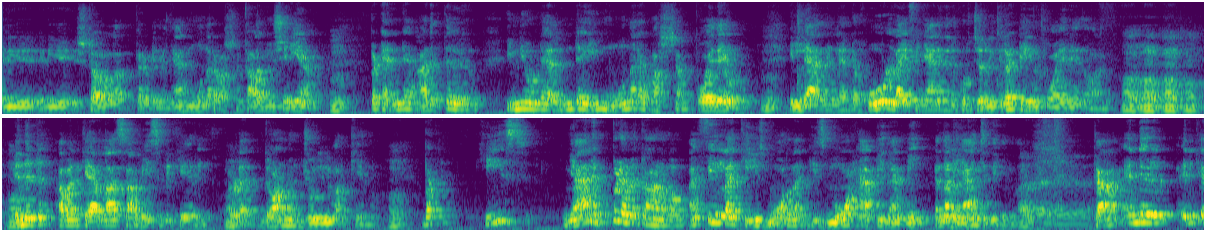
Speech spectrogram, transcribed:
എനിക്ക് എനിക്ക് ഇഷ്ടമുള്ള പരിപാടിയില്ല. ഞാൻ മൂന്നര വർഷം കളഞ്ഞു ശരിയാണ്. ബട്ട് എന്റെ അടുത്ത ഒരു ഇനിയുള്ള എന്റെ ഈ മൂന്നര വർഷം പോയതേ ഉള്ളൂ. ഇല്ലായിരുന്നെങ്കിൽ എന്റെ ഹോൾ ലൈഫ് ഞാൻ ഇതിനെ കുറിച്ച് റിഗ്രറ്റ് ചെയ്ത് പോയനെ എന്ന് പറഞ്ഞു. എന്നിട്ട് അവൻ കേരള സർവീസിൽ കയറി അവിടെ ഗവൺമെന്റ് ജോലിയിൽ വർക്ക് ചെയ്യുന്നു. ബട്ട് ഹീസ് ഞാൻ എപ്പോഴും അവനെ കാണുമ്പോൾ I feel like he's more than he's more happy than me എന്നാണ് ഞാൻ ചിന്തിക്കുന്നത്. കാരണം എന്റെ ഒരു എനിക്ക്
